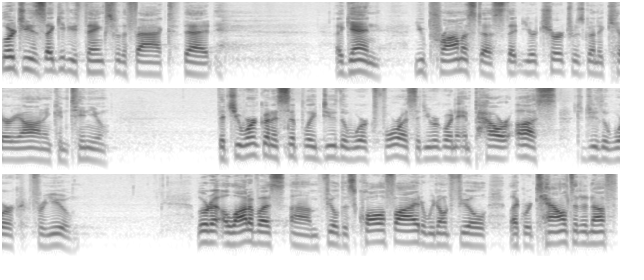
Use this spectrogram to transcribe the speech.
Lord Jesus, I give you thanks for the fact that, again, you promised us that your church was going to carry on and continue that you weren't going to simply do the work for us, that you were going to empower us to do the work for you. Lord, a lot of us um, feel disqualified or we don't feel like we're talented enough.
